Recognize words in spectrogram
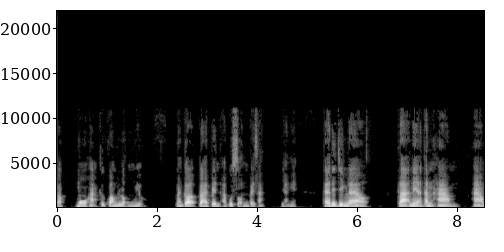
กับโมหะคือความหลงอยู่ มันก็กลายเป็นอกุศลไปซะอย่างนี้แต่ที่จริงแล้ว พระเนี่ยท่านห้ามห้าม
